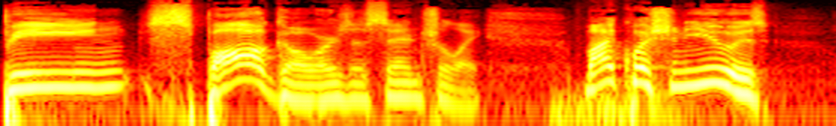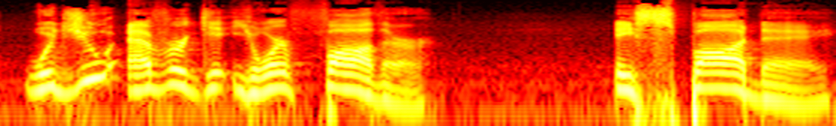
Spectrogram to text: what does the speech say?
being spa goers, essentially. My question to you is would you ever get your father a spa day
